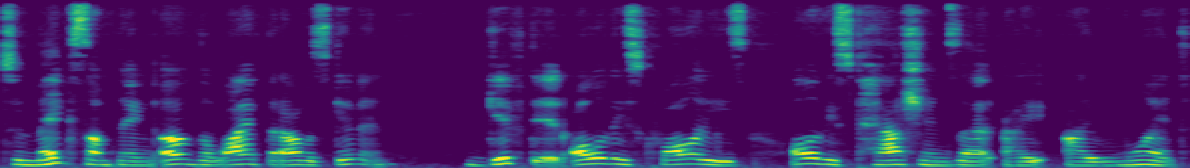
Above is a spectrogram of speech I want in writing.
to make something of the life that I was given? Gifted, all of these qualities, all of these passions that I, I want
